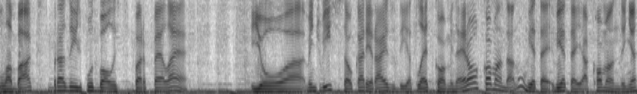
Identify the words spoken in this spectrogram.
labāks brazīļu futbolists par Pelē. Jo viņš visu savu karjeru aizvadīja Atletico Mineiro komandā, nu, vietē, vietējā komandiņa.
